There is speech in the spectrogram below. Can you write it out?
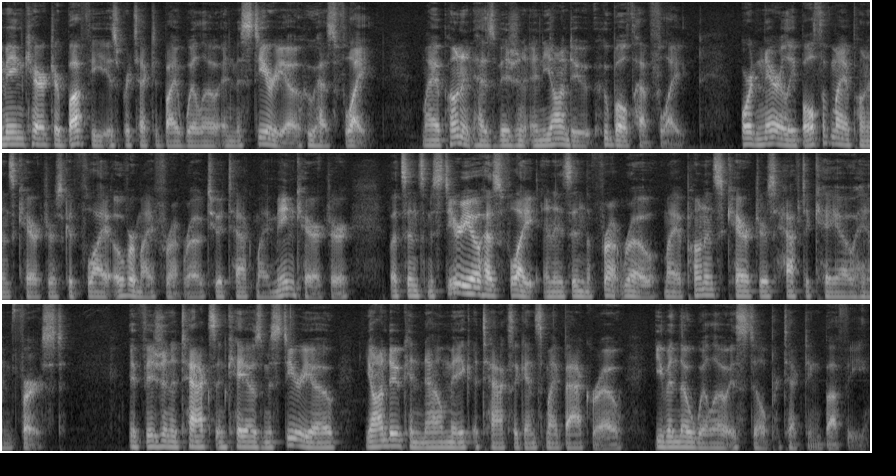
main character Buffy is protected by Willow and Mysterio, who has flight. My opponent has Vision and Yondu, who both have flight. Ordinarily, both of my opponent's characters could fly over my front row to attack my main character, but since Mysterio has flight and is in the front row, my opponent's characters have to KO him first. If Vision attacks and KOs Mysterio, Yondu can now make attacks against my back row, even though Willow is still protecting Buffy.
